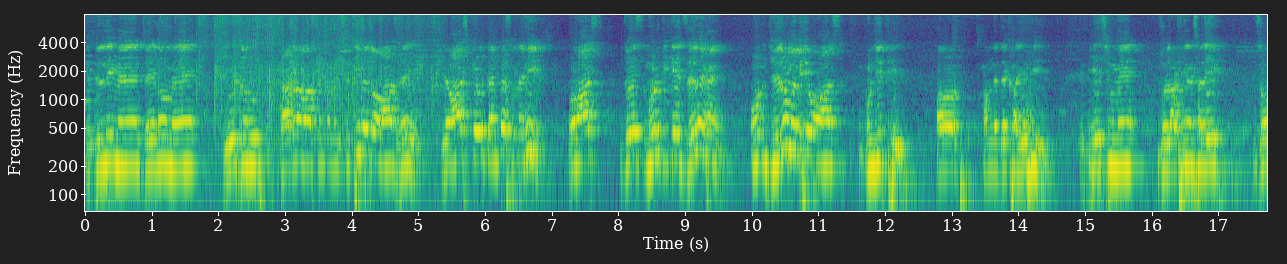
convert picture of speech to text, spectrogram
कि दिल्ली में, जेलों में ये जो हैदराबाद सेंट्रल यूनिवर्सिटी में जो आवाज़ है, ये आवाज़ केवल कैंपस में नहीं, वो आवाज़ जो इस मुल्क के जेलें हैं, उन जेलों में भी आवाज़ गूंजी थी। और हमने देखा ये भी कि पी में जो लाठियाँ चली जो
